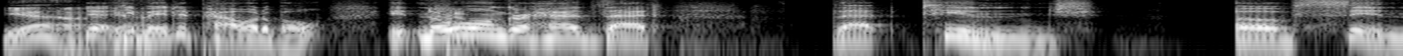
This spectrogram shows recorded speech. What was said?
Yeah, Yeah, he made it palatable. It no longer had that that tinge of sin.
